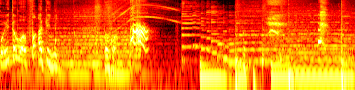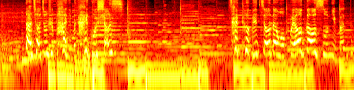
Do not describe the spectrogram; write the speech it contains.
回头我发给你。伯父，爸，大乔就是怕你们太过伤心，才特别交代我不要告诉你们的。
